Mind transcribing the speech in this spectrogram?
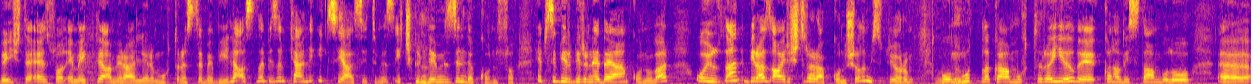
ve işte en son emekli amirallerin muhtırası sebebiyle aslında bizim kendi iç siyasetimiz, iç gündemimizin de konusu. Hepsi birbirine değen konular. O yüzden biraz ayrıştırarak konuşalım istiyorum. Bu mutlaka muhtırayı ve Kanal İstanbul'u e,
